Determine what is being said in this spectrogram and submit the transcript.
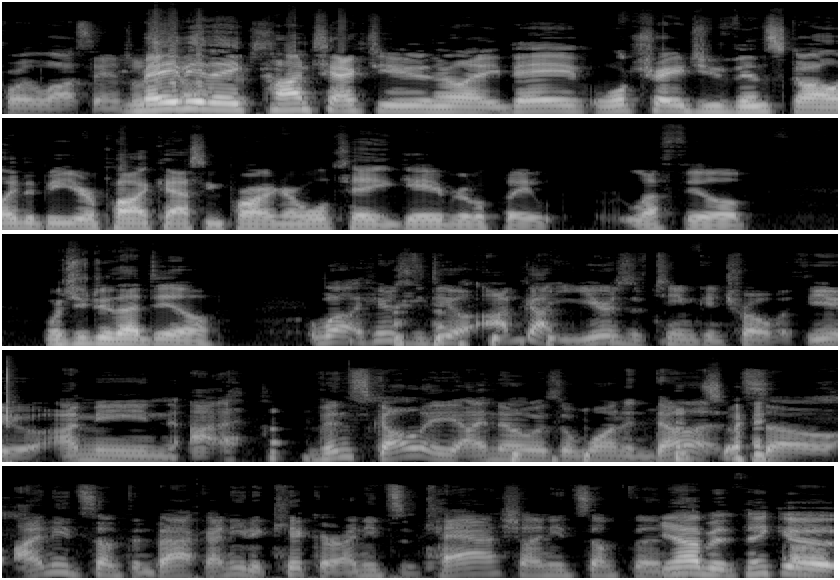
for the Los Angeles. Maybe Dodgers. they contact you and they're like, Dave, we'll trade you Vin Scully to be your podcasting partner. We'll take Gabriel to play left field. Would you do that deal? Well, here's the deal. I've got years of team control with you. I mean, I, Vin Scully, I know is a one and done. Right. So I need something back. I need a kicker. I need some cash. I need something. Yeah, but think uh, of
